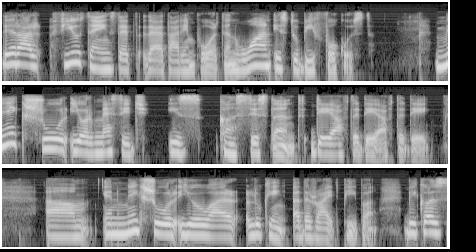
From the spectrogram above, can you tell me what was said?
there are few things that, that are important. One is to be focused. Make sure your message is consistent day after day after day. Um, and make sure you are looking at the right people because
